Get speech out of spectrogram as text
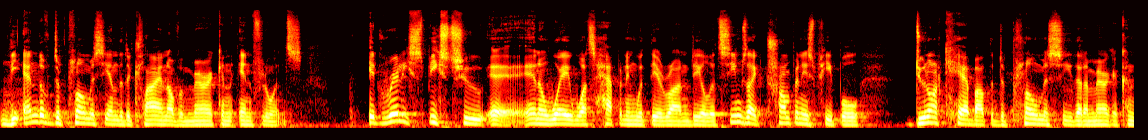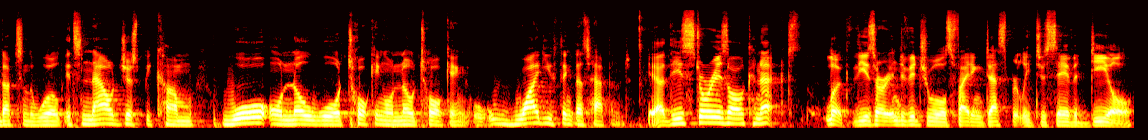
the end of diplomacy and the decline of American influence. It really speaks to, uh, in a way, what's happening with the Iran deal. It seems like Trump and his people do not care about the diplomacy that America conducts in the world. It's now just become war or no war, talking or no talking. Why do you think that's happened? Yeah, these stories all connect look, these are individuals fighting desperately to save a deal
